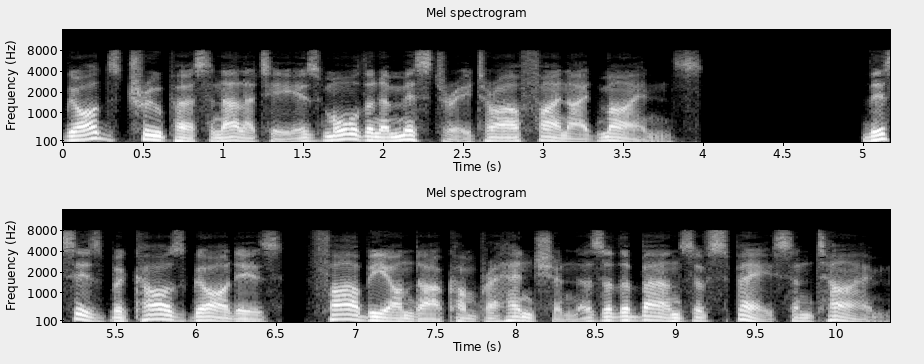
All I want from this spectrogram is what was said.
God's true personality is more than a mystery to our finite minds. This is because God is far beyond our comprehension as are the bounds of space and time.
